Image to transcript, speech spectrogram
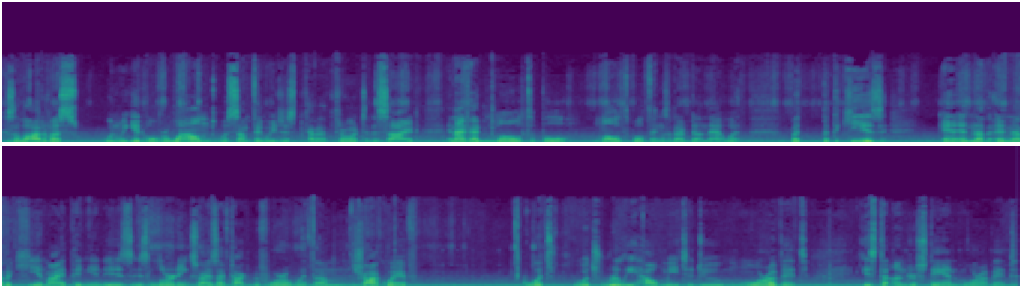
because a lot of us when we get overwhelmed with something we just kind of throw it to the side and i've had multiple multiple things that i've done that with but but the key is and another another key in my opinion is is learning. So as I've talked before with um, Shockwave, what's what's really helped me to do more of it is to understand more of it.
